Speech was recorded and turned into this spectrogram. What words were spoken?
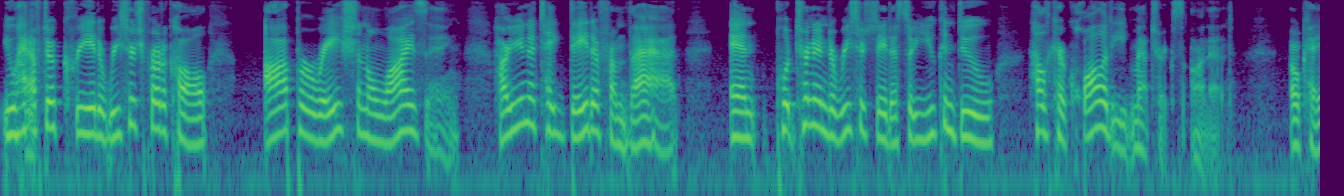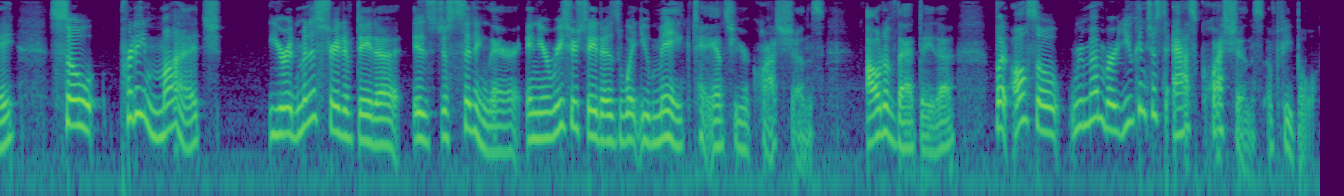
You have to create a research protocol operationalizing how are you going to take data from that and put turn it into research data so you can do healthcare quality metrics on it. Okay. So pretty much your administrative data is just sitting there and your research data is what you make to answer your questions out of that data. But also remember, you can just ask questions of people.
